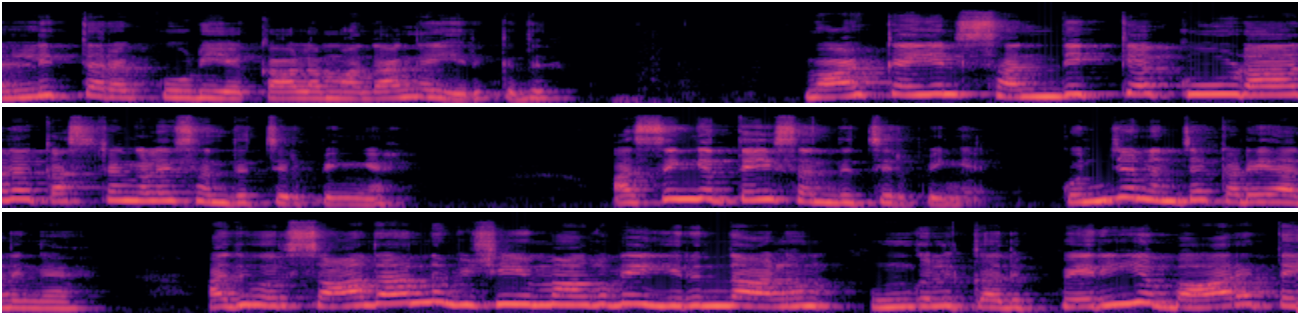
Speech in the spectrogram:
அள்ளித்தரக்கூடிய காலமாக தாங்க இருக்குது. வாழ்க்கையில் சந்திக்கக்கூடாத கஷ்டங்களை சந்திச்சிருப்பீங்க. அசிங்கத்தை சந்திச்சிருப்பீங்க. கொஞ்சம் நஞ்சம் கிடையாதுங்க. அது ஒரு சாதாரண விஷயமாகவே இருந்தாலும் உங்களுக்கு அது பெரிய பாரத்தை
